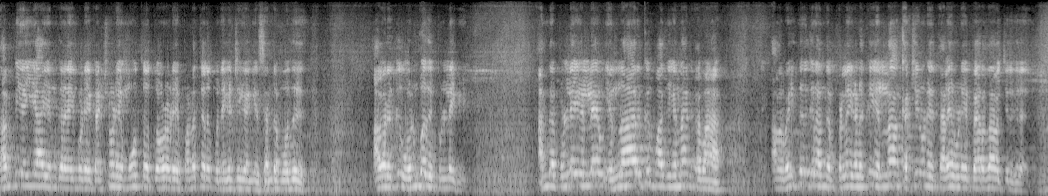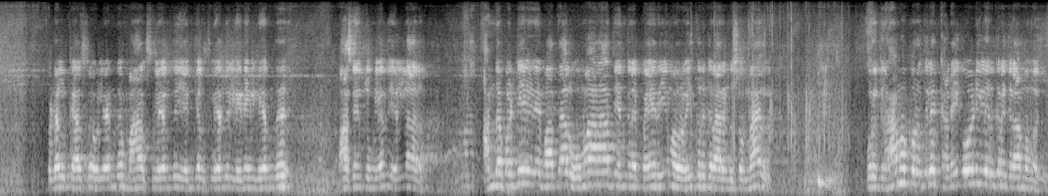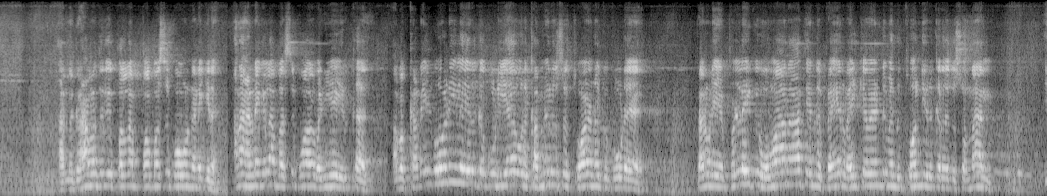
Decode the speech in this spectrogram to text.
தம்பி ஐயா என்கிற எங்களுடைய கட்சியினுடைய மூத்த தோழருடைய படத்திறப்பு நிகழ்ச்சிக்கு அங்கே சென்றபோது அவருக்கு ஒன்பது பிள்ளைகள். அந்த பிள்ளைகளில் எல்லாருக்கும் பார்த்தீங்கன்னா அவர் வைத்திருக்கிற அந்த பிள்ளைகளுக்கு எல்லாம் கட்சியினுடைய தலைவருடைய பேரை தான் வச்சிருக்கிறார். பிடல் காஸ்ட்ரோவிலேருந்து மார்க்ஸ்லேருந்து எங்கல்ஸ்லேருந்து லெனின்லேருந்து மாசேத்துங்லேருந்து எல்லாரும். அந்த பட்டியலிலே பார்த்தால் உமாநாத் என்கிற பெயரையும் அவர் வைத்திருக்கிறார் என்று சொன்னால் ஒரு கிராமப்புறத்திலே கடைகோடியில் இருக்கிற கிராமம் அது. அந்த கிராமத்துக்கு இப்பெல்லாம் இப்போ பஸ் போகும்னு நினைக்கிறேன். ஆனா அன்னைக்கெல்லாம் பஸ் போக வழியே இருக்காது. அப்ப கடைகோடியில் இருக்கக்கூடிய ஒரு கம்யூனிஸ்ட் தோழனுக்கு கூட தன்னுடைய பிள்ளைக்கு உமாநாத் என்று பெயர் வைக்க வேண்டும் என்று தோன்றி இருக்கிறது என்று சொன்னால்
